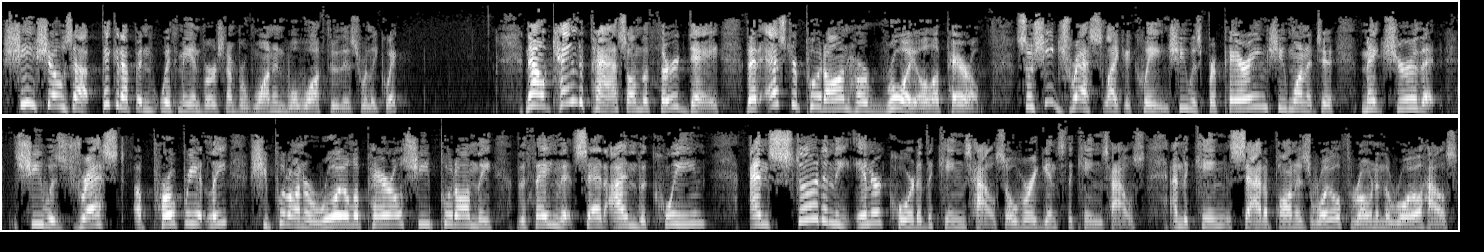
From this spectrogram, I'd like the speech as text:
she shows up. Pick it up in, with me in verse number one, and we'll walk through this really quick. Now it came to pass on the third day that Esther put on her royal apparel. So she dressed like a queen. She was preparing. She wanted to make sure that she was dressed appropriately. She put on her royal apparel. She put on the, the thing that said, I'm the queen and stood in the inner court of the king's house, over against the king's house. And the king sat upon his royal throne in the royal house,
